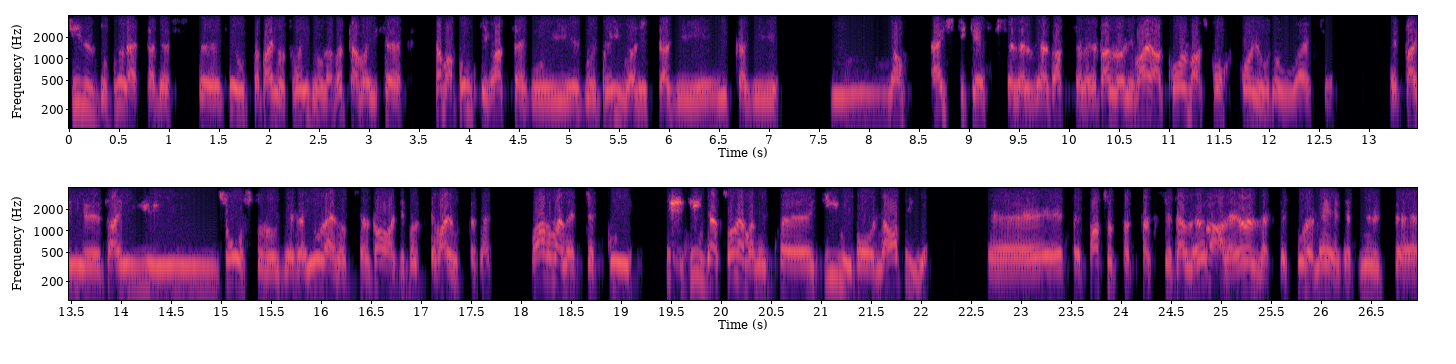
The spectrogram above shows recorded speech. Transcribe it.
sildu põletades kihutab ainult võidule. võta või seesama punktikatse, kui, kui Priin oli ikkagi, ikkagi noh, hästi kehv sellel katsel, aga tal oli vaja kolmas koht koju tuua, eks ju. et ta ei, ta ei soostunud ega julenud seal gaasi põhja vajutada. ma arvan, et, et kui siin peaks olema nüüd äh, tiimipoolne abi, äh, et patsutatakse talle õlale ja öeldakse, et kuule mees, et nüüd, äh,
